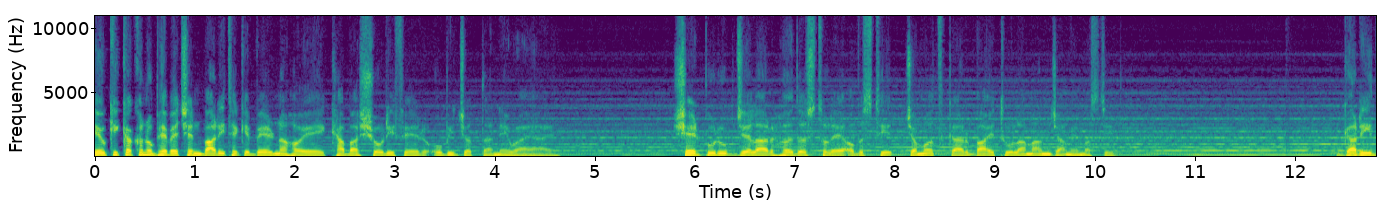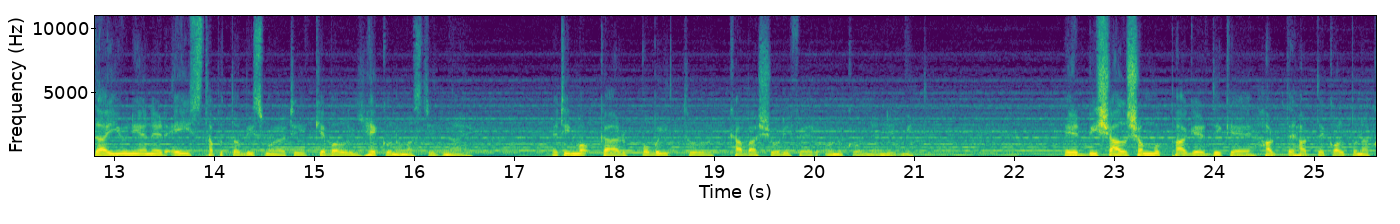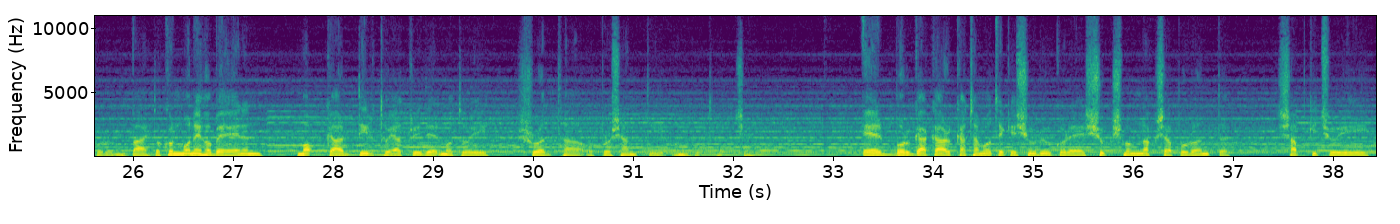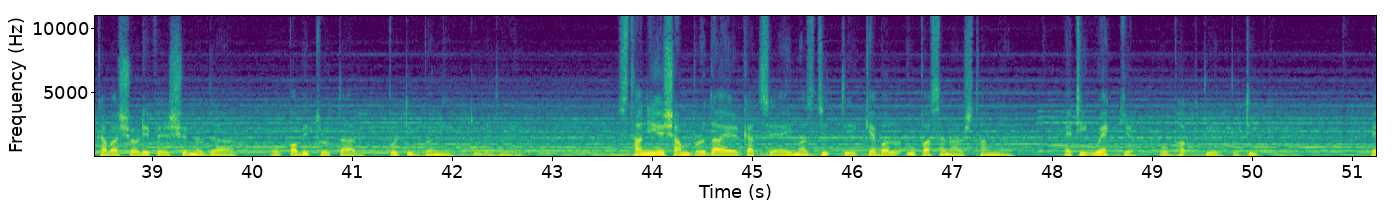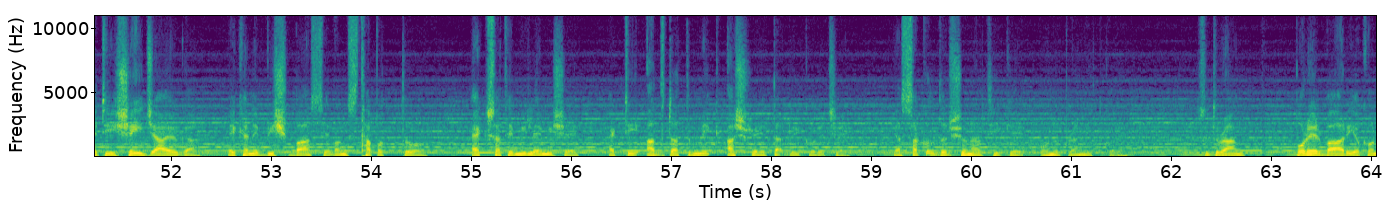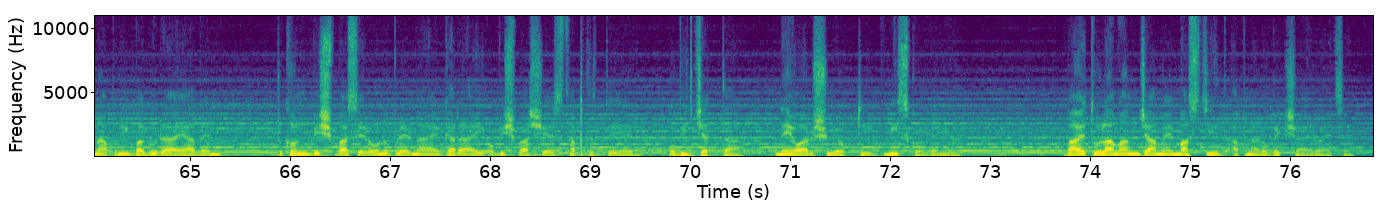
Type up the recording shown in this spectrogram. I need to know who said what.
Speaker 1: কেউ কি কখনো ভেবেছেন বাড়ি থেকে বের না হয়ে খাবার শরীফের অভিজ্ঞতা নেওয়ায়? শেরপুর উপজেলার হৃদস্থলে অবস্থিত চমৎকার বায়তুল আমান জামে মসজিদ। গারিদা ইউনিয়নের এই স্থাপত্য বিস্ময়টি কেবল ইহে কোনো মসজিদ নয়, এটি মক্কার পবিত্র খাবার শরীফের অনুকরণে নির্মিত। এর বিশাল সম্মুখভাগের দিকে হাঁটতে হাঁটতে কল্পনা করুন, বা তখন মনে হবে এন মক্কার তীর্থযাত্রীদের মতোই শ্রদ্ধা ও প্রশান্তি অনুভূত হচ্ছে। এর বর্গাকার কাঠামো থেকে শুরু করে সূক্ষ্ম নকশা পর্যন্ত সবকিছুই কাবা শরীফের শূন্যতা ও পবিত্রতার প্রতিধ্বনি তুলে ধরে। স্থানীয় সম্প্রদায়ের কাছে এই মসজিদটি কেবল উপাসনার স্থান নয়, এটি ঐক্য ও ভক্তির প্রতীক। এটি সেই জায়গা এখানে বিশ্বাস এবং স্থাপত্য একসাথে মিলেমিশে একটি আধ্যাত্মিক আশ্রয় তৈরি করেছে। যা সকল দর্শনার্থীকে অনুপ্রাণিত করে সুতরাং পরের বার যখন আপনি বাগুড়ায় যাবেন তখন বিশ্বাসের অনুপ্রেরণায় গড়াই ও বিশ্বাসের স্থাপত্যের অভিজ্ঞতা নেওয়ার সুযোগটি মিস করবেন না। বায়তুল আমান জামে মসজিদ আপনার অপেক্ষায় রয়েছে।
